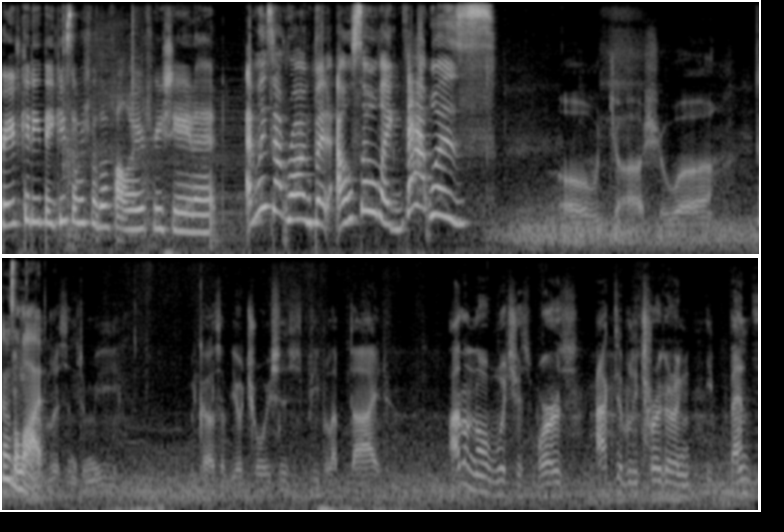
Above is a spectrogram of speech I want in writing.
Brave Kitty, thank you so much for the follow. I appreciate it. Emily's not wrong, but also like that was Oh, Joshua. that was a lot. Listen to me. Because of your choices, people have died. I don't know which is worse, actively triggering events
